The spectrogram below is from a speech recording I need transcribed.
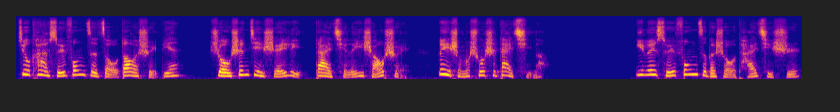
就看随风子走到了水边，手伸进水里，带起了一勺水。为什么说是带起呢？因为随风子的手抬起时，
